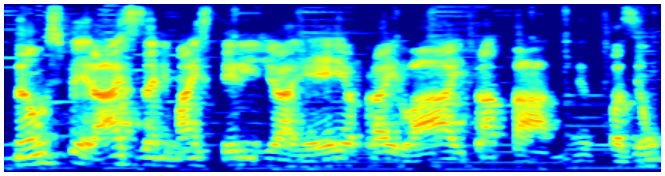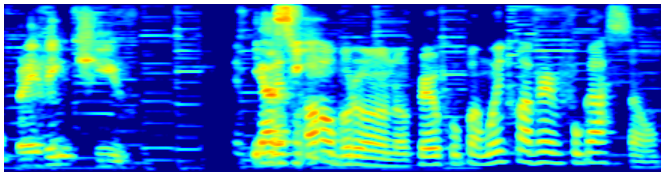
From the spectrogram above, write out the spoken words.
não esperar esses animais terem diarreia para ir lá e tratar, né? fazer um preventivo. E assim, Pessoal, Bruno, preocupa muito com a vermifugação.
